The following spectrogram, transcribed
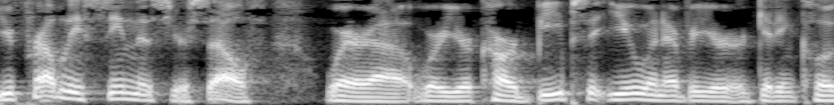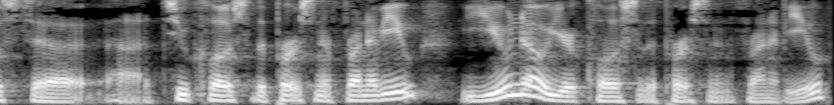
You've probably seen this yourself, where uh, where your car beeps at you whenever you're getting close to uh, too close to the person in front of you. You know you're close to the person in front of you,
